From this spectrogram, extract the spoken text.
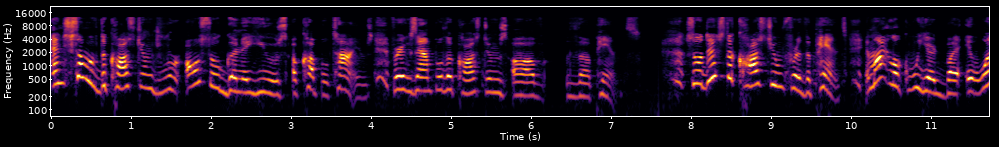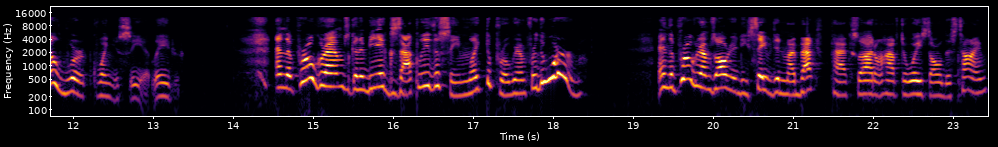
And some of the costumes we're also gonna use a couple times. For example, the costumes of the pants. So this is the costume for the pants. It might look weird, but it will work when you see it later. And the program's gonna be exactly the same like the program for the worm. And the program's already saved in my backpack so I don't have to waste all this time.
